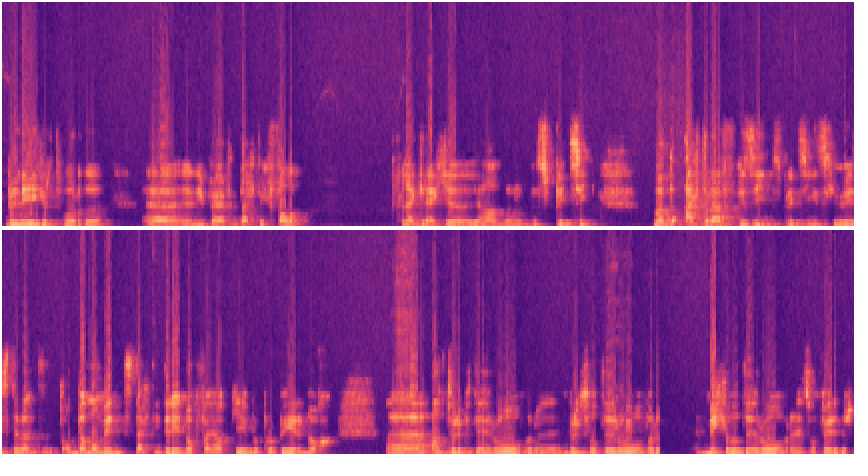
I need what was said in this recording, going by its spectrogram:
belegerd worden. Uh, en in 1985 vallen. En dan krijg je ja, de, de splitsing. Wat achteraf gezien de splitsing is geweest. Hè, want op dat moment dacht iedereen nog van ja, oké, we proberen nog uh, Antwerpen te heroveren, Brussel te mhm. heroveren, en Mechelen te heroveren en zo verder.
